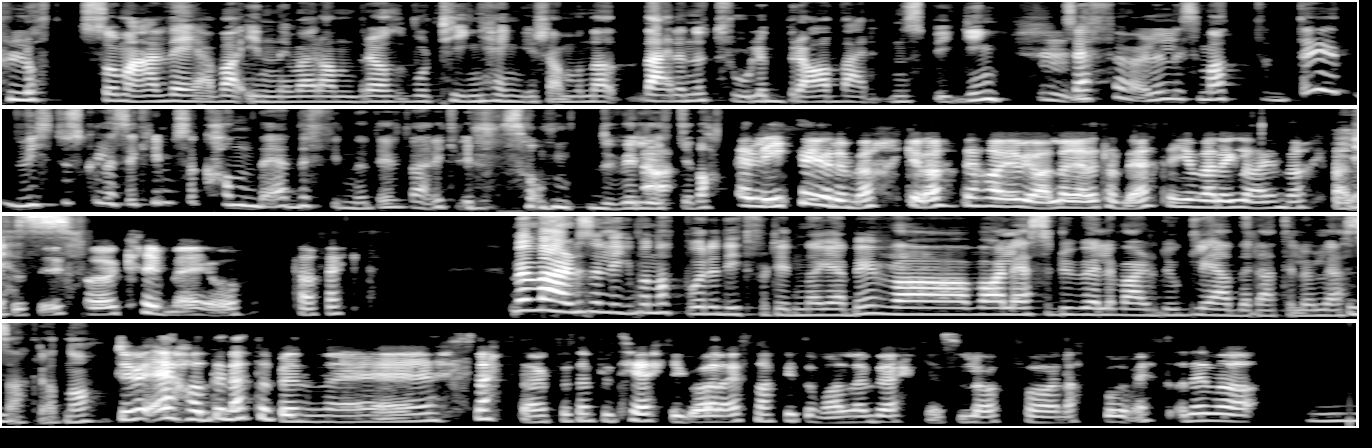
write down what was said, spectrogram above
plott som er veva inn i hverandre, og hvor ting henger sammen. Det er en utrolig bra verdensbygging. Mm. Så jeg føler liksom at det, hvis du skal lese krim, så kan det definitivt være krim som du vil like, da. Jeg liker jo det mørke, da. Det har jo vi allerede etablert. Jeg er veldig glad i mørk fantasy, Yes. så krim er jo perfekt. Men hva er det som ligger på nattbordet ditt for tiden, da, Gabby? Hva, hva leser du, eller hva er det du gleder deg til å lese akkurat nå? Du, jeg hadde nettopp en uh, snapdag på biblioteket i går der jeg snakket om alle bøkene som lå på nattbordet mitt, og det var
